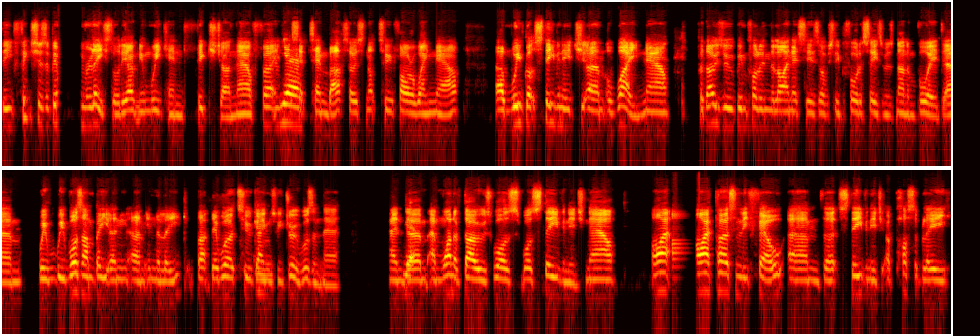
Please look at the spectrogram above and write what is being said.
the fixtures have been released, or the opening weekend fixture now, 13th of Yeah. September. So it's not too far away now. Um, we've got Stevenage um, away now. For those who've been following the Lionesses, obviously before the season was null and void. Um, we we was unbeaten um, in the league, but there were two games we drew, wasn't there? And Yeah. um, and one of those was was Stevenage. Now, I I personally felt um, that Stevenage are possibly,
